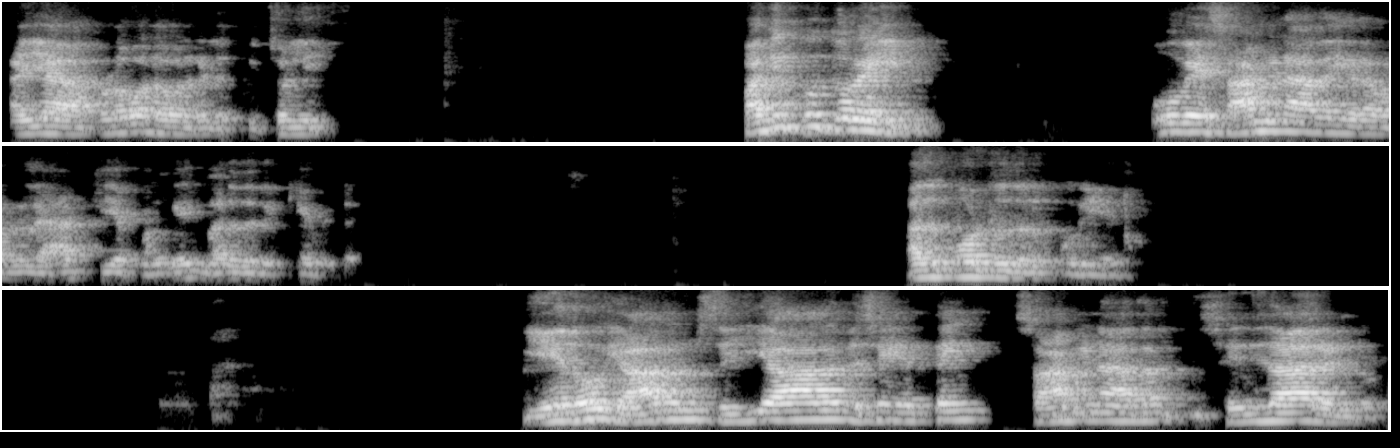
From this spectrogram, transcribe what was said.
ஐயா புலவர் அவர்களுக்கு சொல்லி பதிப்பு துறையில் உவே சாமிநாதையர் அவர்கள் ஆற்றிய பங்கை மறுதளிக்கவில்லை. அது போற்றுதலுக்குரியது. ஏதோ யாரும் செய்யாத விஷயத்தை சாமிநாதன் செய்தார் என்றும்.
